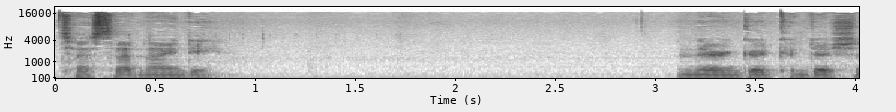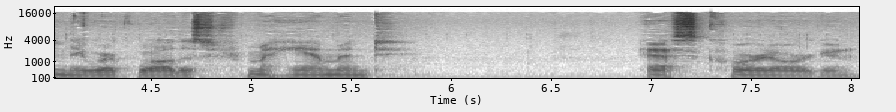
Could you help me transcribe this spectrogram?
test at 90 and they're in good condition. They work well. This is from a Hammond S chord organ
